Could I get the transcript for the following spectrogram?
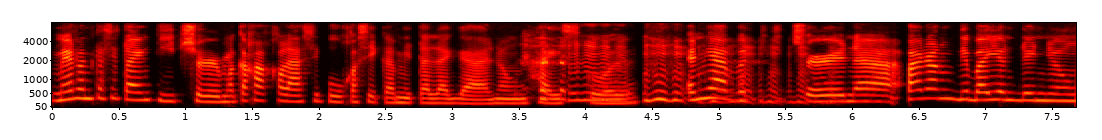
meron kasi tayong teacher, magkakaklase po kasi kami talaga nung high school. And we have a teacher na parang 'di ba 'yun din yung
